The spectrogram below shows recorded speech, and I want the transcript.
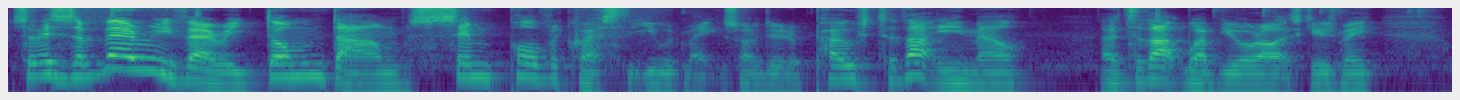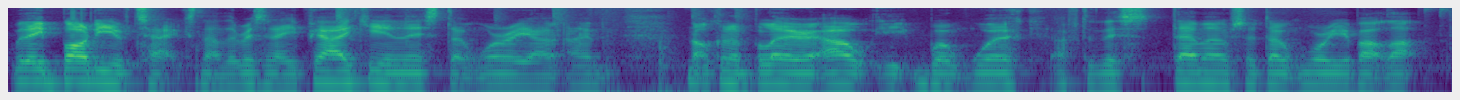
So this is a very, very dumbed down, simple request that you would make. So I'm doing a post to that email, uh, to that web URL, excuse me, with a body of text. Now there is an API key in this, don't worry, I, am not going to blur it out, it won't work after this demo, so don't worry about that.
